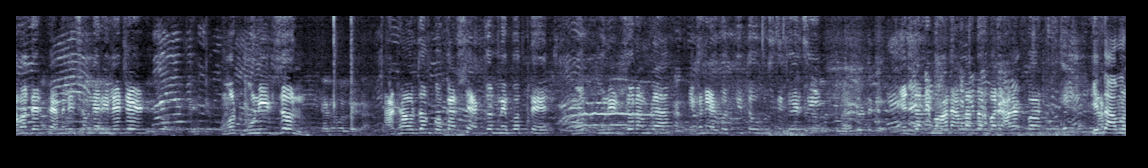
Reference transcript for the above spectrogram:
আমাদের ফ্যামিলির সঙ্গে রিলেটেড মোট উনিশ জন আঠারো জন প্রকাশ্যে একজন নেপথ্যে মোট উনিশ জন আমরা এখানে একত্রিত উপস্থিত হয়েছি। এর জন্য মহান আল্লাহ দরবারে আরেকবার কিন্তু আমরা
